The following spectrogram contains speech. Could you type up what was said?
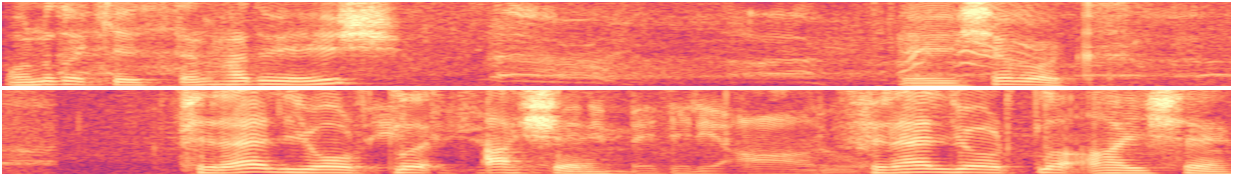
Onu da kestin. Hadi Eş. Eş'e bak. Firel yoğurtlu Ayşe. Firel yoğurtlu Ayşe.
